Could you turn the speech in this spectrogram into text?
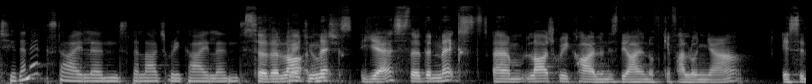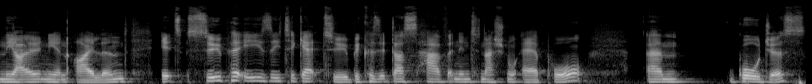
to the next island, the large Greek island. So the la- Go, next, yes. So the next um, large Greek island is the island of Kefalonia. It's in the Ionian island. It's super easy to get to because it does have an international airport. Um, gorgeous.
